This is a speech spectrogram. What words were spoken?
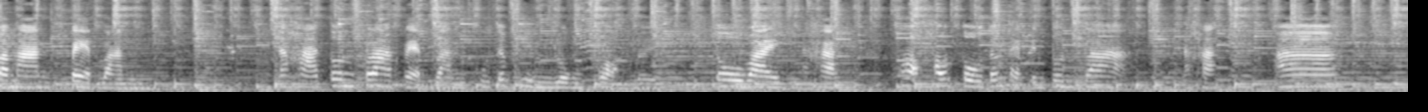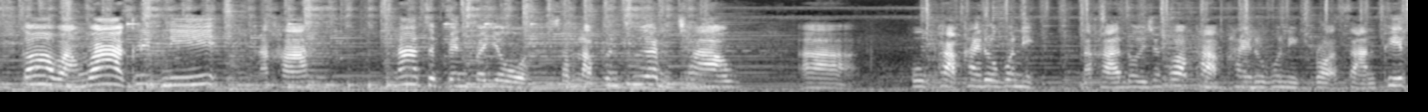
ประมาณ 8 วัน นะคะ ต้นกล้า 8 วันครูจะพิมพ์ลงกล่องเลย โตไวนะคะ เพราะเขาโตตั้งแต่เป็นต้นกล้านะคะก็หวังว่าคลิปนี้นะคะ น่าจะเป็นประโยชน์สำหรับเพื่อนๆชาวปลูกผักไฮโดรโปนิกนะคะ โดยเฉพาะผักไฮโดรโปนิกปลอดสารพิษ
